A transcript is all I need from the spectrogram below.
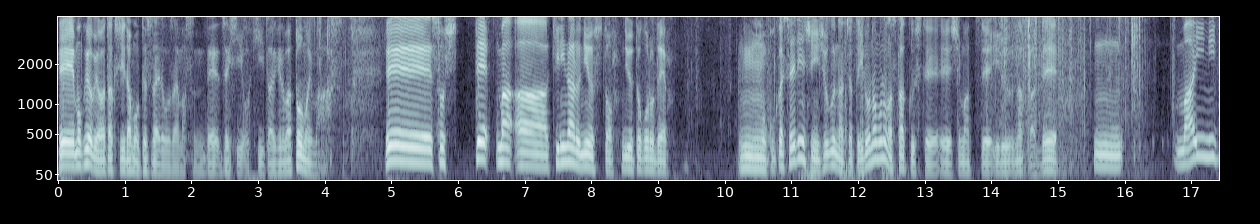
えー木曜日は私、田もお手伝いでございますんで、ぜひお聞きいただければと思います。えーそして、まあ、あ気になるニュースというところで、うん、国会政倫審一色になっちゃって、いろんなものがスタックして、えーしまっている中で、うん、毎日、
